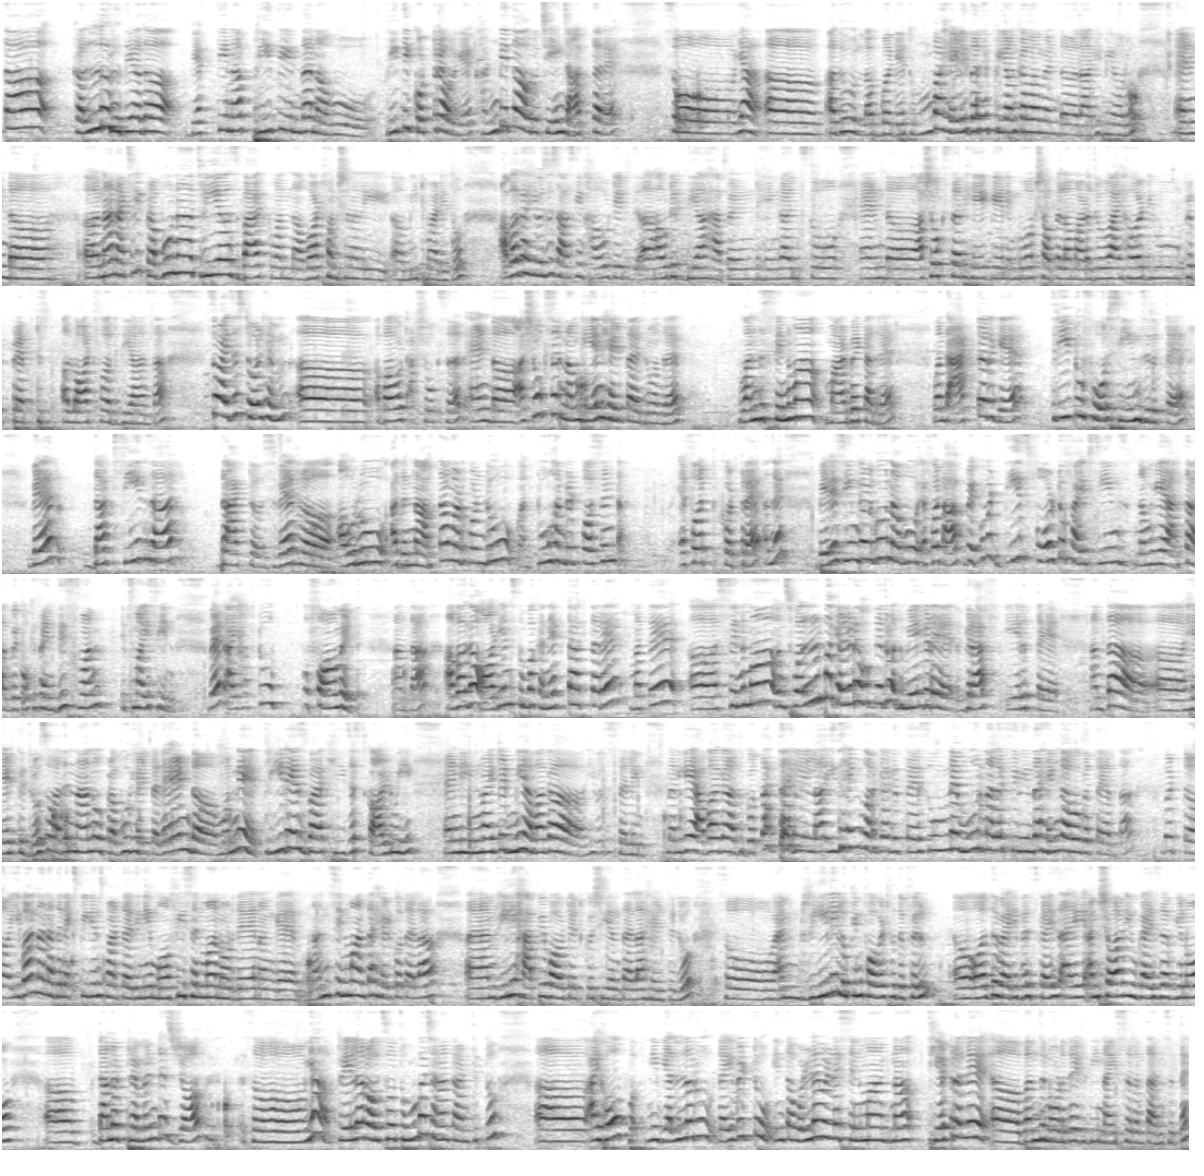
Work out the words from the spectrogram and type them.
ಇಂಥ ಕಲ್ಲು ಹೃದಯದ ವ್ಯಕ್ತಿನ ಪ್ರೀತಿಯಿಂದ ನಾವು ಪ್ರೀತಿ ಕೊಟ್ಟರೆ ಅವ್ರಿಗೆ ಖಂಡಿತ ಅವರು ಚೇಂಜ್ ಆಗ್ತಾರೆ. ಸೊ ಯಾ ಅದು ಲವ್ ಬಗ್ಗೆ ತುಂಬ ಹೇಳಿದ್ದಾರೆ ಪ್ರಿಯಾಂಕಾ ಮ್ಯಾಮ್ ಆ್ಯಂಡ್ ರಾಗಿಣಿ ಅವರು. ಆ್ಯಂಡ್ ನಾನು actually ಪ್ರಭುನ three years back one what ಫಂಕ್ಷನಲ್ಲಿ meet ಮಾಡಿದ್ದು. ಅವಾಗ he was just asking how did how did Dia happened ಹೆಂಗೆ ಅನಿಸ್ತು? ಆ್ಯಂಡ್ ಅಶೋಕ್ ಸರ್ ಹೇಗೆ ನಿಮ್ಗೆ ವರ್ಕ್ಶಾಪ್ ಎಲ್ಲ ಮಾಡಿದ್ರು? I heard you prepped a lot for Dia ಅಂತ. So I just told him about Ashok sir and Ashok sir ನಮ್ಗೆ ಏನು ಹೇಳ್ತಾ ಇದ್ರು ಅಂದರೆ, ಒಂದು ಸಿನಿಮಾ ಮಾಡಬೇಕಾದ್ರೆ, ಒಂದು ಆ್ಯಕ್ಟರ್ಗೆ ತ್ರೀ ಟು ಫೋರ್ ಸೀನ್ಸ್ ಇರುತ್ತೆ. Where that scenes are the actors where ಅವರು ಅದನ್ನು ಅರ್ಥ ಮಾಡಿಕೊಂಡು ಟೂ ಹಂಡ್ರೆಡ್ ಪರ್ಸೆಂಟ್ ಎಫರ್ಟ್ ಕೊಟ್ಟರೆ ಅಂದರೆ ಬೇರೆ ಸೀನ್ಗಳಿಗೂ ನಾವು ಎಫರ್ಟ್ ಹಾಕಬೇಕು but these four to five scenes ನಮಗೆ ಅರ್ಥ ಆಗಬೇಕು. Okay fine this one it's my scene where I have to form it ಅಂತ. ಆವಾಗ ಆಡಿಯನ್ಸ್ ತುಂಬ ಕನೆಕ್ಟ್ ಆಗ್ತಾರೆ, ಮತ್ತು ಸಿನಿಮಾ ಒಂದು ಸ್ವಲ್ಪ ಕೆಳಗಡೆ ಹೋಗ್ತಾ ಇದ್ರು, ಅದು ಮೇಲ್ಗಡೆ ಗ್ರಾಫ್ ಏರುತ್ತೆ. ಅಂತ ಹೇಳ್ತಿದ್ರು. ಸೊ ಅದನ್ನು ನಾನು ಪ್ರಭುಗೆ ಹೇಳ್ತಾ ಇದ್ದೆ ಆ್ಯಂಡ್ ಮೊನ್ನೆ three days back he just called me and invited me ಅವಾಗ ಹಿ ವಾಸ್ ಸೆಲ್ಲಿಂಗ್ ನನಗೆ ಅವಾಗ ಅದು ಗೊತ್ತಾಗ್ತಾ ಇರಲಿಲ್ಲ. ಇದು ಹೆಂಗೆ ವರ್ಕ್ ಆಗುತ್ತೆ? ಸುಮ್ಮನೆ ಮೂರು ನಾಲ್ಕು ಸೀನಿಂದ ಹೆಂಗೆ ಆಗೋಗುತ್ತೆ ಅಂತ. ಬಟ್ ಇವಾಗ ನಾನು ಅದನ್ನು ಎಕ್ಸ್ಪೀರಿಯನ್ಸ್ ಮಾಡ್ತಾ ಇದ್ದೀನಿ. ಮರ್ಫಿ ಸಿನಿಮಾ ನೋಡಿದೆ. ನನಗೆ ನನ್ನ ಸಿನಿಮಾ ಅಂತ ಹೇಳ್ಕೊತಾ ಇಲ್ಲ. I am really happy about it ಖುಷಿ ಅಂತ ಎಲ್ಲ ಹೇಳ್ತಿದ್ರು. So I am really looking forward to the film all the very best guys I I am sure you guys have you know done a tremendous job so yeah trailer also ತುಂಬ ಚೆನ್ನಾಗಿ ಕಾಣ್ತಿತ್ತು I hope ನೀವೆಲ್ಲರೂ ದಯವಿಟ್ಟು ಇಂಥ ಒಳ್ಳೆ ಒಳ್ಳೆ ಸಿನಿಮಾನ ಥಿಯೇಟ್ರಲ್ಲೇ ಬಂದು ನೋಡಿದ್ರೆ ಇಟ್ ಬಿ ನೈಸರ್ ಅಂತ ಅನಿಸುತ್ತೆ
